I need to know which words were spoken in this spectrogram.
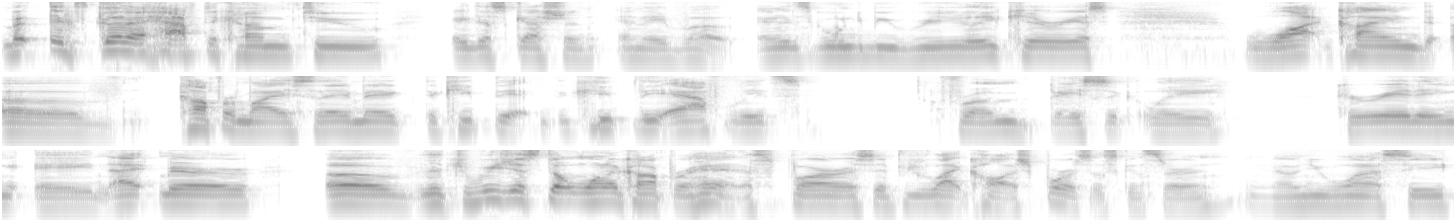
but it's going to have to come to a discussion and a vote. And it's going to be really curious what kind of compromise they make to keep the to keep the athletes from basically creating a nightmare of that we just don't want to comprehend as far as if you like college sports is concerned, you know, and you want to see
